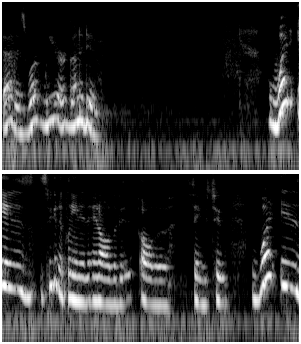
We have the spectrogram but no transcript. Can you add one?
That is what we are going to do. What is, speaking of cleaning and all the, all the things too, what is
